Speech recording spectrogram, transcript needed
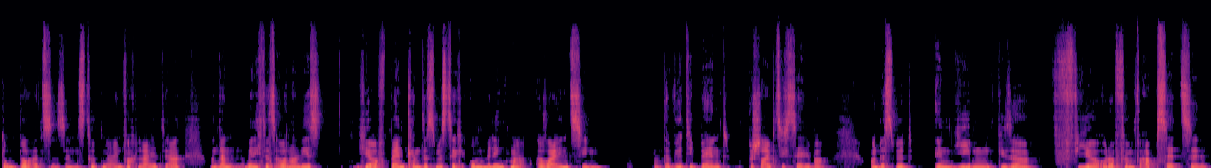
Dummbratzen sind. Es tut mir einfach leid, ja? Und dann, wenn ich das auch noch lese, hier auf Bandcamp, das müsst ihr euch unbedingt mal reinziehen. Da wird die Band beschreibt sich selber. Und es wird in jedem dieser 4 oder 5 Absätze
